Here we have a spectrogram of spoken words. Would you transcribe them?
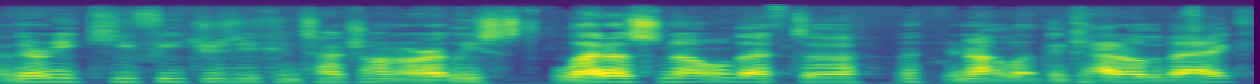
Are there any key features you can touch on or at least let us know that uh, you're not letting the cat out of the bag?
